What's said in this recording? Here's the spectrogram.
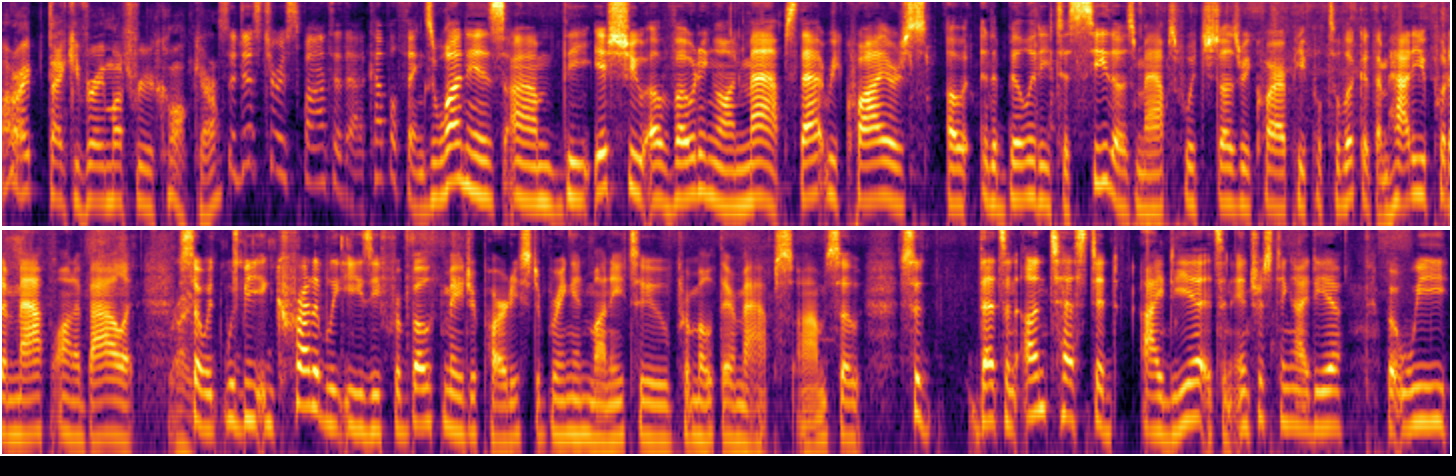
All right. Thank you very much for your call, Carol. So, just to respond to that, a couple things. One is um, the issue of voting on maps. That requires a, an ability to see those maps, which does require people to look at them. How do you put a map on a ballot? Right. So, it would be incredibly easy for both major parties to bring in money to promote their maps. Um, so, so that's an untested idea. It's an interesting idea, but we,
